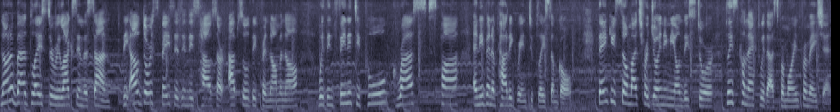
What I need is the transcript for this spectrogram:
Not a bad place to relax in the sun. The outdoor spaces in this house are absolutely phenomenal with infinity pool, grass, spa, and even a paddy green to play some golf. Thank you so much for joining me on this tour. Please connect with us for more information.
